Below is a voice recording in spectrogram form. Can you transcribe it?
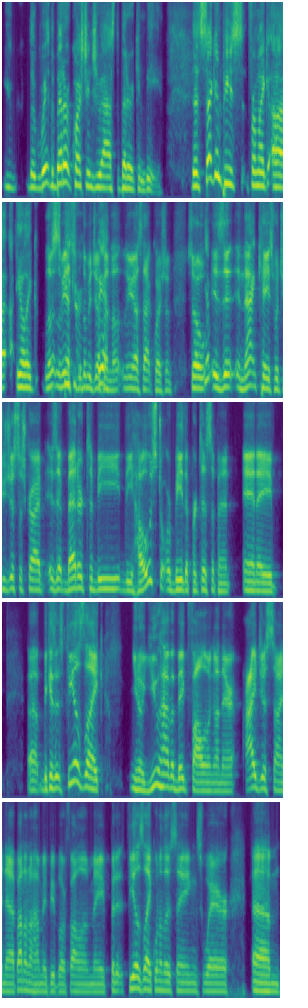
you, the the better questions you ask, the better it can be. The second piece from like, uh, you know, like, let, let me ask, let me jump yeah. in. Let me ask that question. So yep. is it in that case, what you just described, is it better to be the host or be the participant in a, uh, because it feels like you know, you have a big following on there. I just signed up. I don't know how many people are following me, but it feels like one of those things where um,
